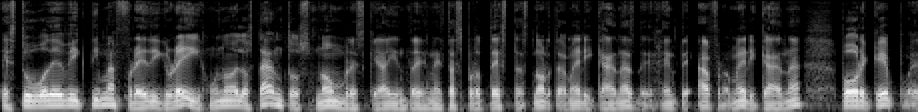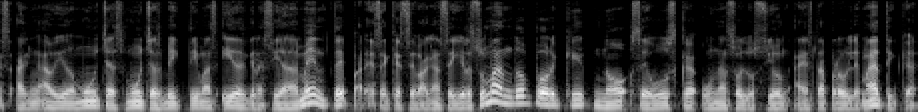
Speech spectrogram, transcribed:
estuvo de víctima Freddie Gray, uno de los tantos nombres que hay en estas protestas norteamericanas de gente afroamericana, porque pues han habido muchas, muchas víctimas y desgraciadamente parece que se van a seguir sumando porque no se busca una solución a esta problemática.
